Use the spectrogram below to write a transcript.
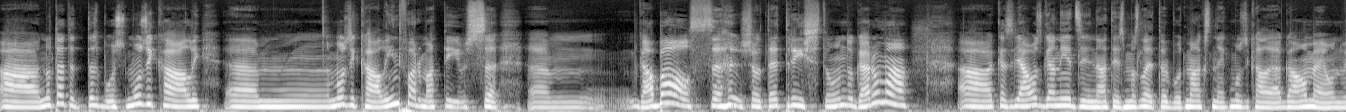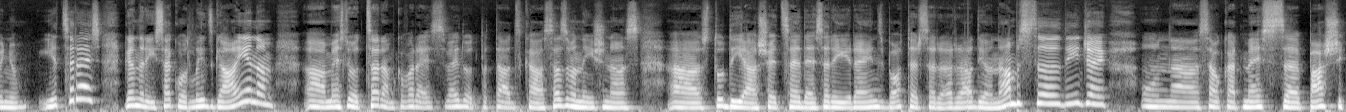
Uh, nu, tātad tas būs muzikāli, um, muzikāli informatīvs um, gabals šo te trīs stundu garumā. Uh, kas ļaus gan iedziļināties mazliet varbūt mākslinieku muzikālajā gaumē un viņu iecerēs, gan arī sekot līdz gājienam. Mēs ļoti ceram, ka varēs veidot pat tādas kā sazvanīšanās studijā. Šeit sēdēs arī Reinis Boters ar, ar Radio Nabas dīdžeju, un savukārt mēs paši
